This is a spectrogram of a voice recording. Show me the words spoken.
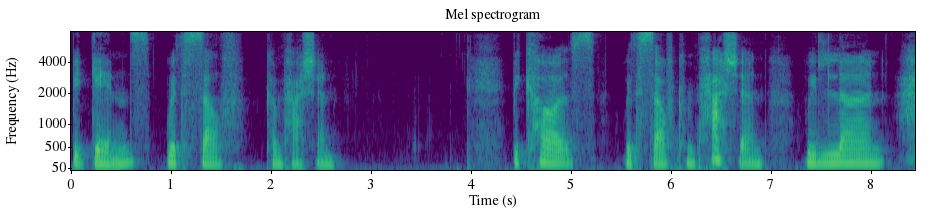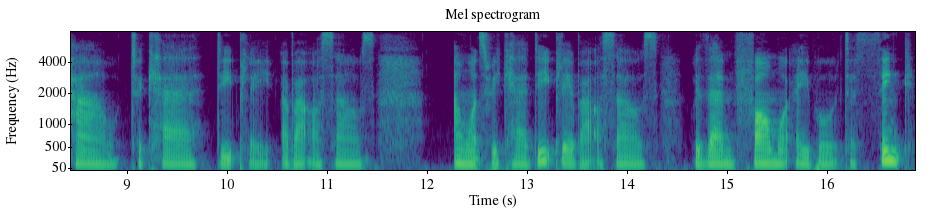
begins with self compassion. Because with self compassion, we learn how to care deeply about ourselves. And once we care deeply about ourselves, we're then far more able to think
